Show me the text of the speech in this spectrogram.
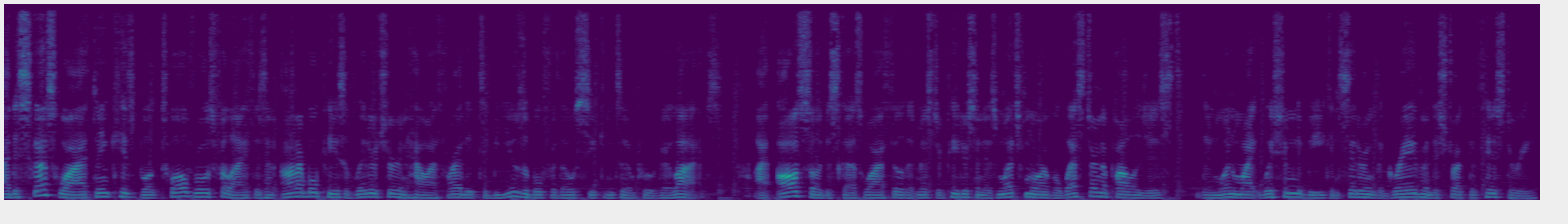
I discuss why I think his book 12 Rules for Life is an honorable piece of literature and how I find it to be usable for those seeking to improve their lives. I also discuss why I feel that Mr. Peterson is much more of a Western apologist than one might wish him to be considering the grave and destructive history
